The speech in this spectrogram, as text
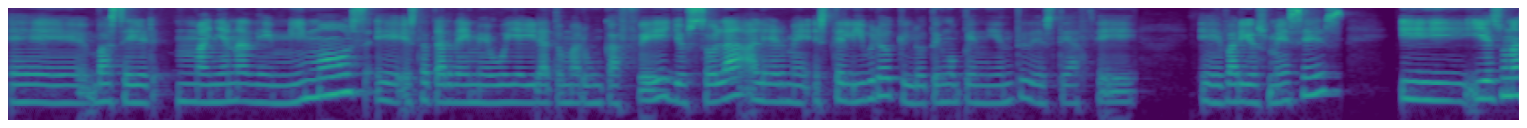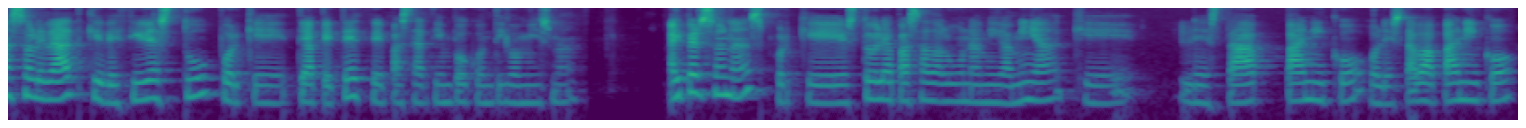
eh, va a ser mañana de mimos, eh, esta tarde me voy a ir a tomar un café yo sola a leerme este libro que lo tengo pendiente desde hace varios meses y, es una soledad que decides tú porque te apetece pasar tiempo contigo misma. Hay personas, porque esto le ha pasado a alguna amiga mía, que les da pánico o les daba pánico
